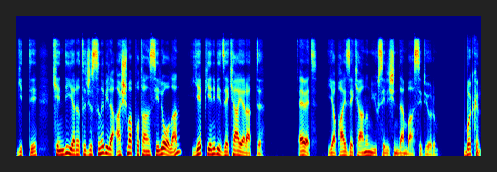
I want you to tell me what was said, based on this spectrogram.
Gitti, kendi yaratıcısını bile aşma potansiyeli olan yepyeni bir zeka yarattı. Evet, yapay zekanın yükselişinden bahsediyorum. Bakın,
